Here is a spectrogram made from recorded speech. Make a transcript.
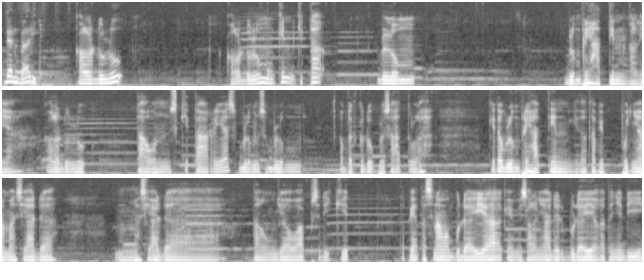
dan Bali. kalau dulu kalau dulu mungkin kita belum belum prihatin kali ya kalau dulu tahun sekitar ya sebelum sebelum abad ke-21 lah kita belum prihatin gitu tapi punya masih ada masih ada tanggung jawab sedikit tapi atas nama budaya kayak misalnya ada budaya katanya di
